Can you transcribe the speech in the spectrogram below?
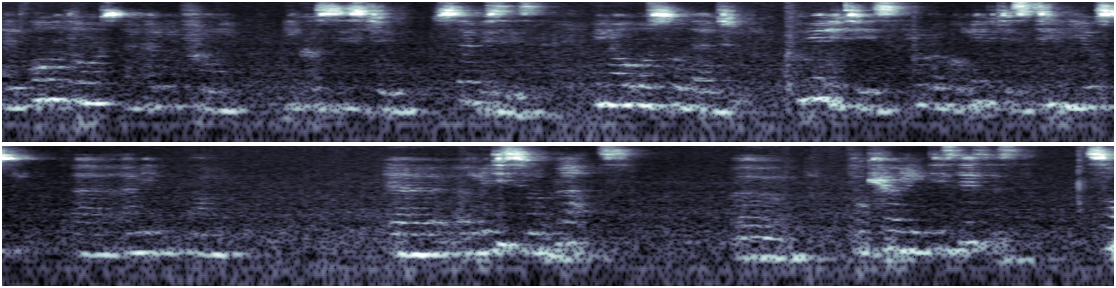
and all those are coming from ecosystem services. We know also that communities, rural communities still use, uh, I mean, um, uh, medicinal plants uh, for curing diseases. So,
